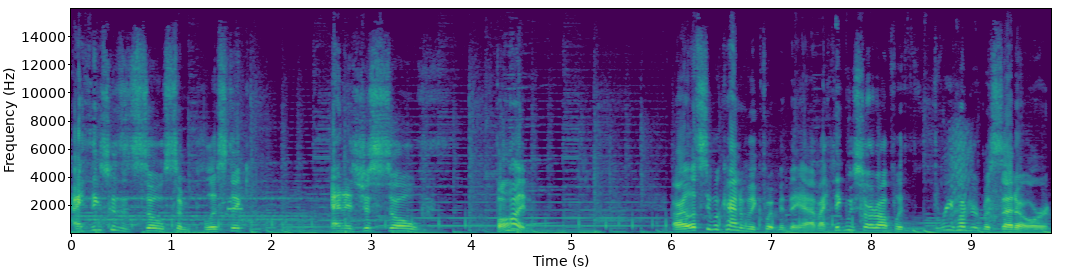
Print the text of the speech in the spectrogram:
I think it's because it's so simplistic, and it's just so fun. Alright, let's see what kind of equipment they have. I think we start off with 300 Meseta, or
